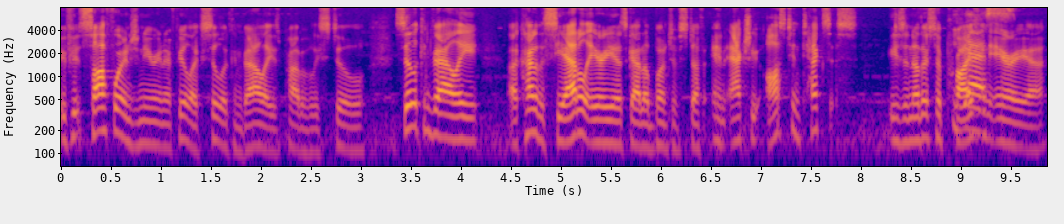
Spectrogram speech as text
if it's software engineering, I feel like Silicon Valley is probably still Silicon Valley. Uh, kind of the Seattle area has got a bunch of stuff, and actually Austin, Texas, is another surprising Yes. area.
